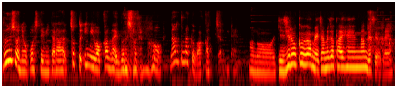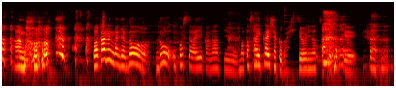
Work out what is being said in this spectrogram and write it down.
文章に起こしてみたらちょっと意味わかんない文章でも なんとなく分かっちゃうみたいな。あの議事録がめちゃめちゃ大変なんですよね。あのわかるんだけどどう起こしたらいいかなっていうまた再解釈が必要になっちゃっててうんうん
